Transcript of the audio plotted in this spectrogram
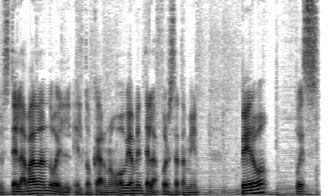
pues te la va dando el, el tocar, ¿no? Obviamente la fuerza también. Pero, pues,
